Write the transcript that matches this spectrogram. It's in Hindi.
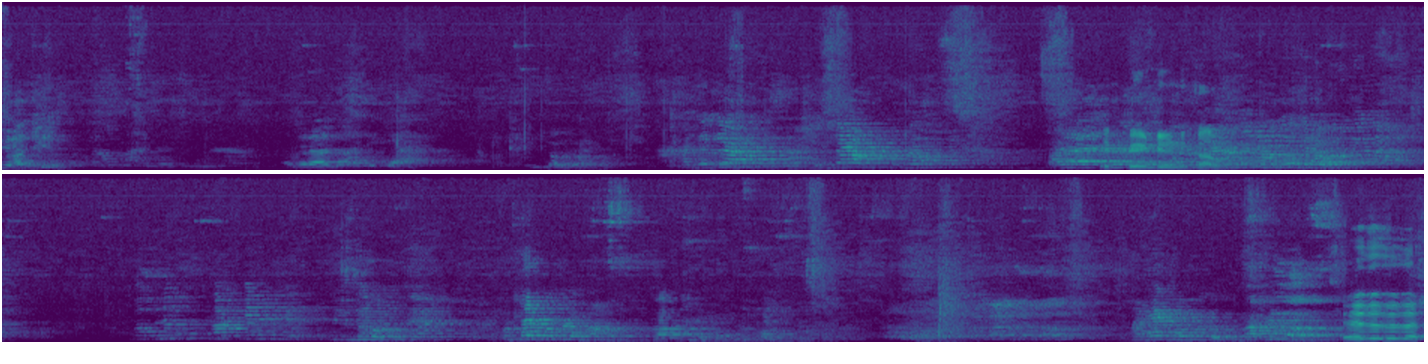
पीछे आ जाइए अगर आ जाए तो एक पेंटिंग निकालना इधर इधर इधर।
